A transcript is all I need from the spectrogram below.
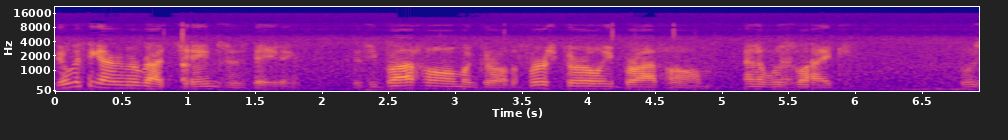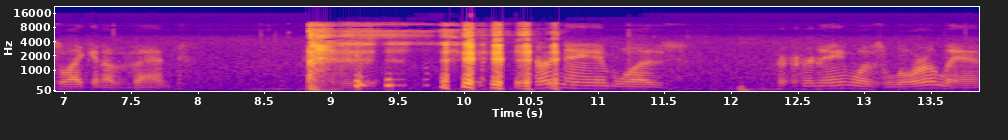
the only thing I remember about James's dating is he brought home a girl, the first girl he brought home, and it was like it was like an event. Her name was her, her name was Laura Lynn,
